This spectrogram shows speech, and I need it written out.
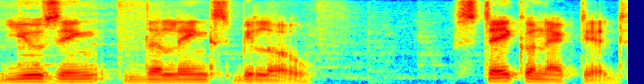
using the links below. Stay connected.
